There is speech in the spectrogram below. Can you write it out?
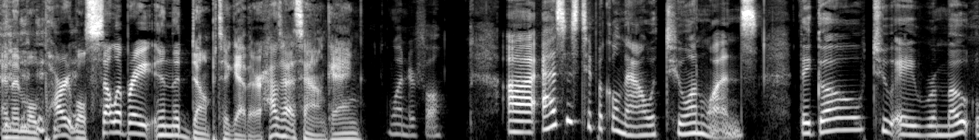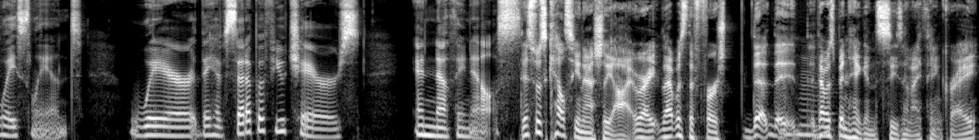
And then we'll part we'll celebrate in the dump together. How's that sound, gang? Wonderful. Uh, as is typical now with two on ones, they go to a remote wasteland where they have set up a few chairs and nothing else. This was Kelsey and Ashley I, right? That was the first the, the, Mm-hmm. that was Ben Higgins season, I think, right?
